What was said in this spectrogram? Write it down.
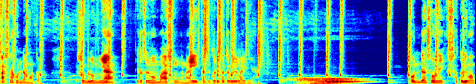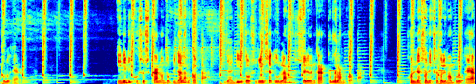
Astra Honda Motor. Sebelumnya kita sudah membahas mengenai kategori-kategori lainnya. Honda Sonic 150R. Ini dikhususkan untuk di dalam kota, jadi torsinya diset ulang sesuai dengan karakter dalam kota. Honda Sonic 150R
